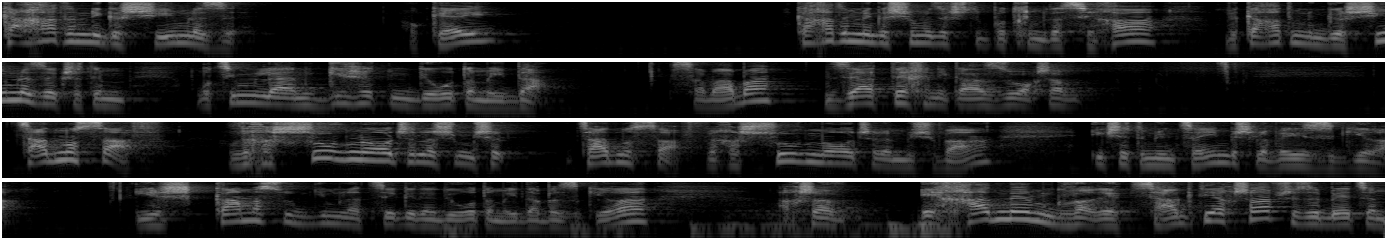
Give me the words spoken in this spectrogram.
ככה אתם ניגשים לזה, אוקיי? ככה אתם ניגשים לזה כשאתם פותחים את השיחה, וככה אתם ניגשים לזה כשאתם רוצים להנגיש את נדירות המידע. סבבה? זה הטכניקה הזו. עכשיו, צד נוסף, וחשוב מאוד של, של צעד נוסף, וחשוב מאוד של המשוואה, היא כשאתם נמצאים בשלבי סגירה. יש כמה סוגים להציג את נדירות המידע בסגירה. עכשיו, אחד מהם כבר הצגתי עכשיו, שזה בעצם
